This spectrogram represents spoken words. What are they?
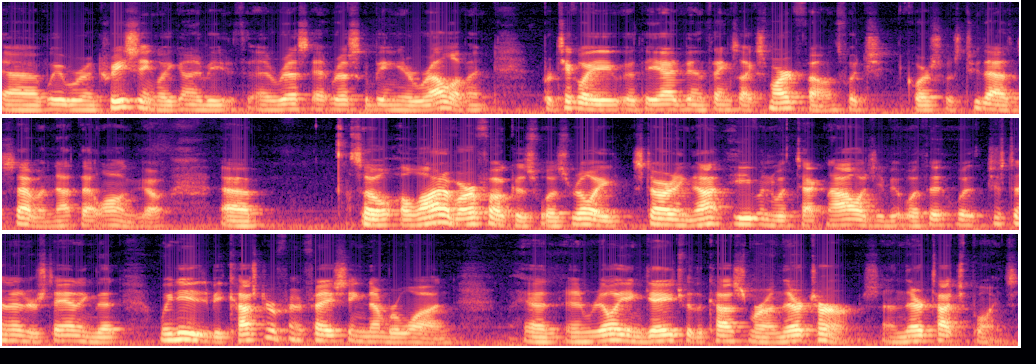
uh, we were increasingly going to be at risk, at risk of being irrelevant, particularly with the advent of things like smartphones, which of course was 2007, not that long ago. So a lot of our focus was really starting not even with technology, but with it with just an understanding that we needed to be customer facing number one, and, and really engage with the customer on their terms and their touch points.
